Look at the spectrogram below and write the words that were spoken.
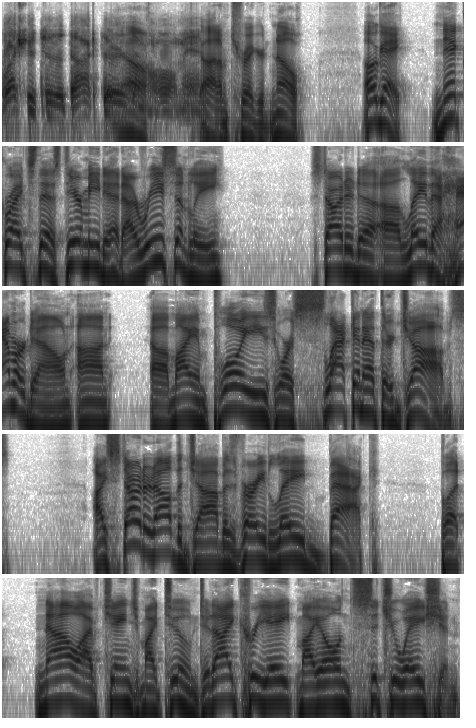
rushed it to the doctor. Oh, Oh, man. God, I'm triggered. No. Okay. Nick writes this Dear Meathead, I recently started to uh, lay the hammer down on uh, my employees who are slacking at their jobs. I started out the job as very laid back, but now I've changed my tune. Did I create my own situation?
